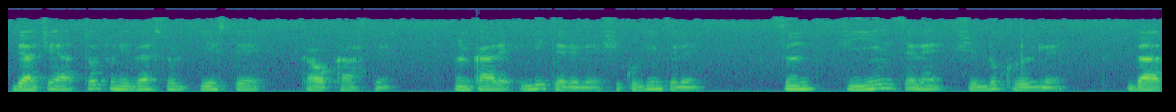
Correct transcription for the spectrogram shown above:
De aceea tot universul este ca o carte în care literele și cuvintele sunt ființele și lucrurile, dar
